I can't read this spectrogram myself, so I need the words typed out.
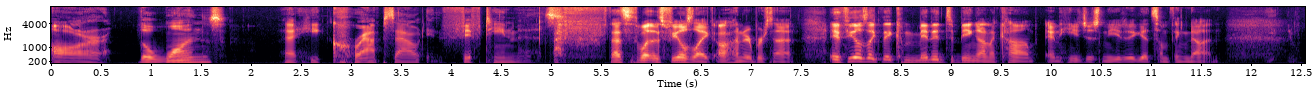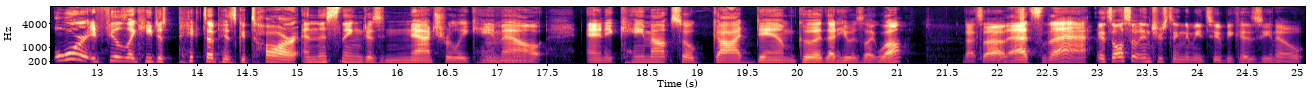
are the ones that he craps out in 15 minutes. that's what this feels like 100%. It feels like they committed to being on a comp and he just needed to get something done. or it feels like he just picked up his guitar and this thing just naturally came Mm-hmm. out and it came out so goddamn good that he was like, well, That's that. that's that. It's also interesting to me too because, you know,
